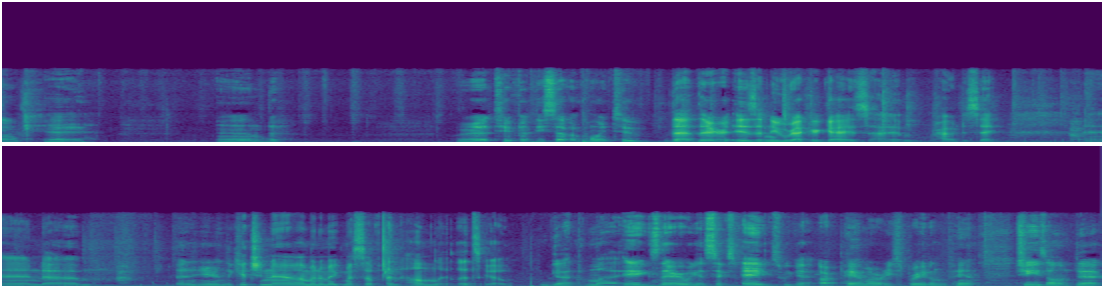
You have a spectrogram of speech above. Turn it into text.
Okay. And we're at 257.2. That there is a new record, guys. I am proud to say. And um, and here in the kitchen now, I'm gonna make myself an omelet. Let's go. Got my eggs there. We got six eggs. We got our pan already sprayed on the pan. Cheese on deck.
